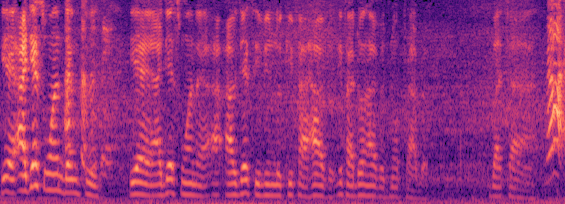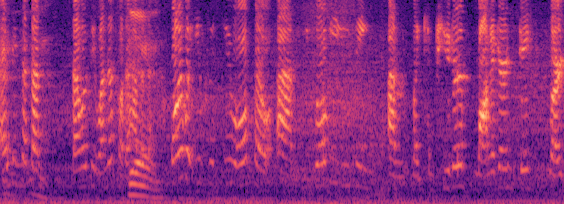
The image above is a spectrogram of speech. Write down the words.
Yeah, I just want them absolutely. to. Yeah, I just want to. I'll just even look if I have it. If I don't have it, no problem. But. Uh, no, I think that that, that would be wonderful to have. Yeah. Or what you could do also, um, you will be using um, like computer monitors, big, large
